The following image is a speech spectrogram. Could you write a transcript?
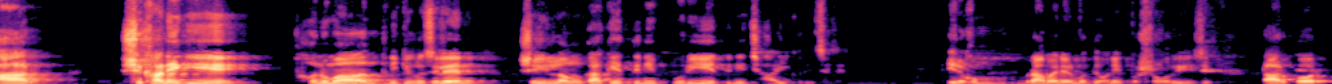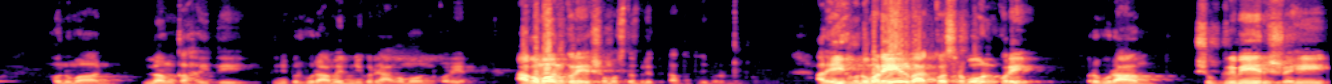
আর সেখানে গিয়ে হনুমান, তিনি কি করেছিলেন? সেই লঙ্কাকে তিনি পুড়িয়ে তিনি ছাই করেছিলেন। এরকম রামায়ণের মধ্যে অনেক প্রসঙ্গ রয়েছে। তারপর হনুমান লঙ্কা হইতে তিনি প্রভু রামের নিকটে আগমন করেন। আগমন করে সমস্ত বৃত্তান্ত তিনি বর্ণন করেন। আর এই হনুমানের বাক্য শ্রবণ করে প্রভু রাম সুগ্রীবের সহিত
